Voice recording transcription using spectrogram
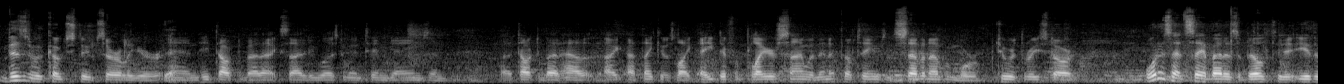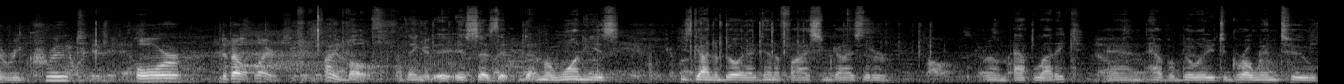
Visited with Coach Stoops earlier, Yeah. and he talked about how excited he was to win 10 games, and uh, talked about how I, I think it was like eight different players signed with NFL teams, and seven of them were two or three star. What does that say about his ability to either recruit or develop players? I think both. I think it, it says that, that number one, he is, he's got an ability to identify some guys that are um, athletic and have ability to grow into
